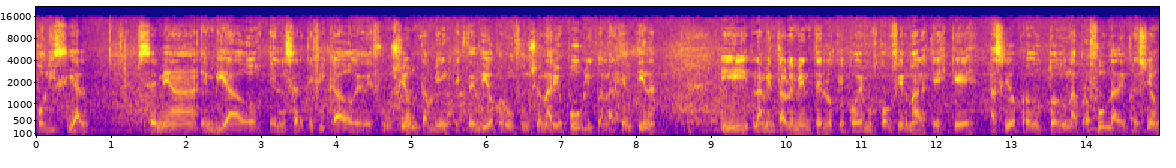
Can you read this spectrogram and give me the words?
policial se me ha enviado el certificado de defunción también extendido por un funcionario público en la Argentina y lamentablemente lo que podemos confirmar es que ha sido producto de una profunda depresión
